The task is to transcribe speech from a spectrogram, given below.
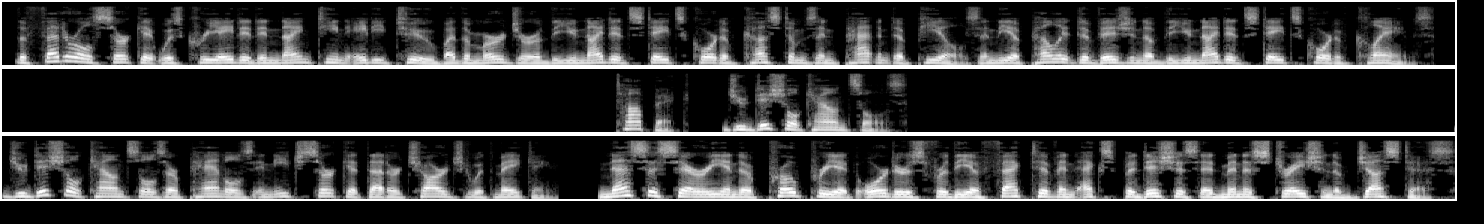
The Federal Circuit was created in 1982 by the merger of the United States Court of Customs and Patent Appeals and the Appellate Division of the United States Court of Claims. Judicial councils Judicial councils are panels in each circuit that are charged with making necessary and appropriate orders for the effective and expeditious administration of justice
